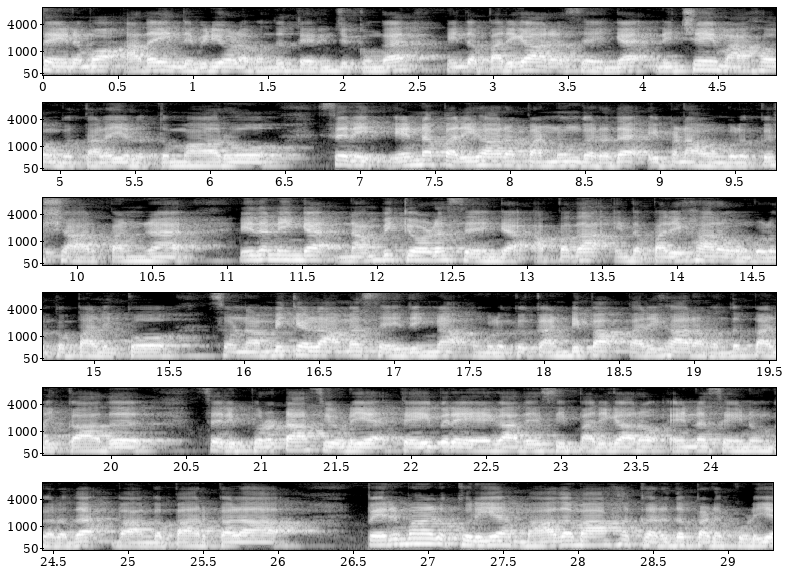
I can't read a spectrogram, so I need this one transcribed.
செய்யணுமோ அதை இந்த வீடியோவில் வந்து தெரிஞ்சுக்குங்க. இந்த பரிகாரம் செய்யுங்க. நிச்சயமாக உங்கள் தலையெழுத்து மாறும். சரி என்ன பரிகாரம் பண்ணுங்கிறத இப்போ நான் உங்களுக்கு ஷேர் பண்ணுறேன் இதை நீங்கள் நம்பிக்கையோடு செய்யுங்க. அப்போ தான் இந்த பரிகாரம் உங்களுக்கு பழிக்கும். ஸோ நம்பிக்கை இல்லாமல் செய்தீங்கன்னா உங்களுக்கு கண்டிப்பாக பரிகாரம் வந்து பழிக்காது. சரி புரட்டாசியுடைய தேய்பிர ஏகாதசி பரிகாரம் என்ன செய்யணுங்கிறத வாங்க பார்க்கலாம். பெருமாளுக்குரிய மாதமாக கருதப்படக்கூடிய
